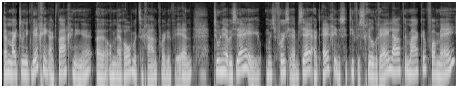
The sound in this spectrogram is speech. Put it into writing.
En maar toen ik wegging uit Wageningen eh, om naar Rome te gaan voor de VN, toen hebben zij, moet je je voorstellen, hebben zij uit eigen initiatief een schilderij laten maken van mij,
